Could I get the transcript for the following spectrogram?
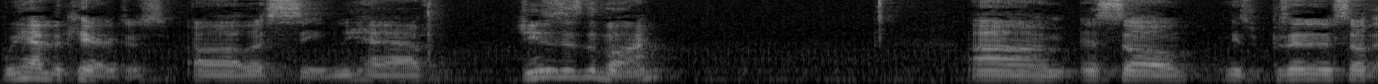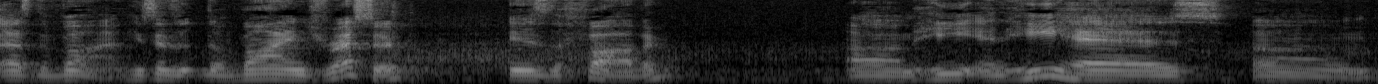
we have the characters. Uh, let's see. We have Jesus is the vine. Um, and so he's presented himself as the vine. He says the vine dresser is the Father. Um, he and he has um,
